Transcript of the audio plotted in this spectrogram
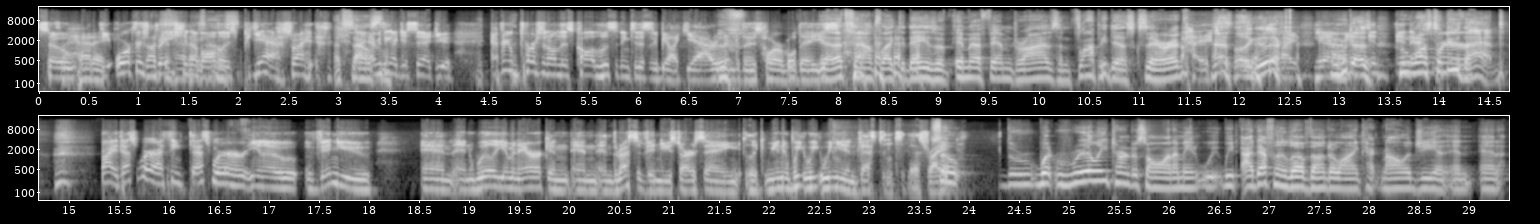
So the orchestration of all those, yeah, right. That sounds everything like, I just said. You, every person on this call listening to this would be like, "Yeah, I remember those horrible days." Yeah, that sounds like the days of MFM drives and floppy disks, Eric. Right. like, right. Yeah. Who does? And, and, who wants where, to do that? Right. That's where I think that's where you know Venyu and and William and Eric and and, and the rest of Venyu started saying like you know we, we, we need to invest into this, right? So the what really turned us on. I mean, we, we I definitely love the underlying technology and and and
